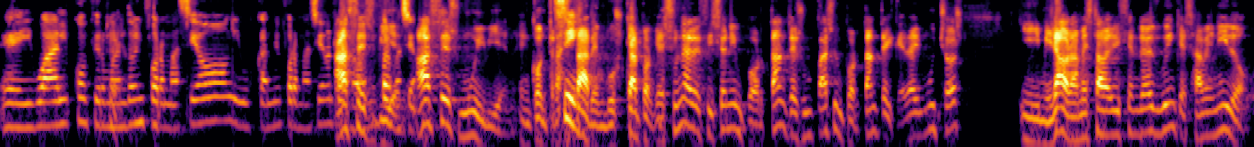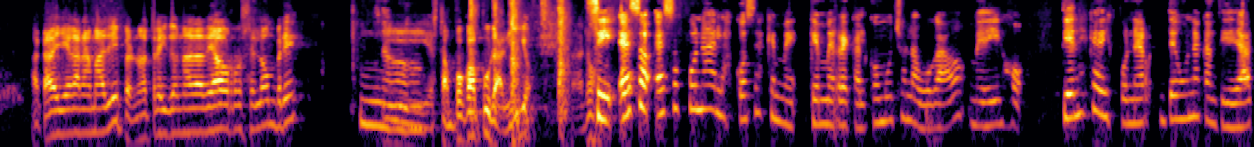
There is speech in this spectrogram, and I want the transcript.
eh, igual confirmando información y buscando información. Haces bien, haces muy bien en contrastar, en buscar, porque es una decisión importante, es un paso importante el que dais muchos. Y mira, ahora me estaba diciendo Edwin que se ha venido, acaba de llegar a Madrid, pero no ha traído nada de ahorros el hombre. Y está un poco apuradillo. Sí, eso, eso fue una de las cosas que me, que me recalcó mucho el abogado. Me dijo, tienes que disponer de una cantidad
